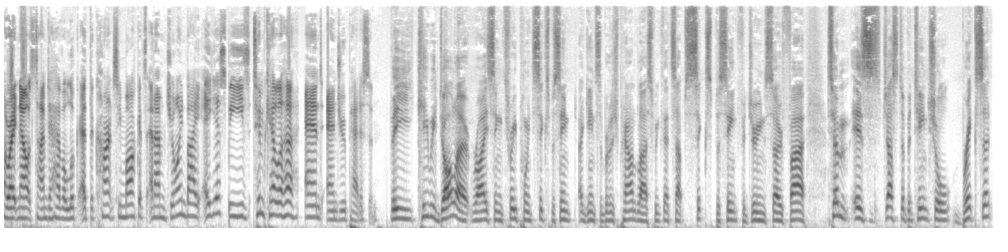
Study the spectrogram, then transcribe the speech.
All right, now it's time to have a look at the currency markets, and I'm joined by ASB's Tim Kelleher and Andrew Patterson. The Kiwi dollar rising 3.6% against the British pound last week. That's up 6% for June so far. Tim, is just a potential Brexit,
